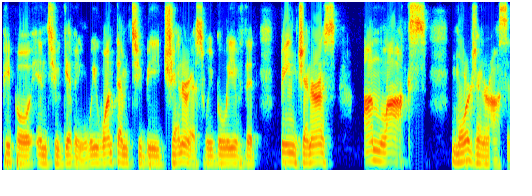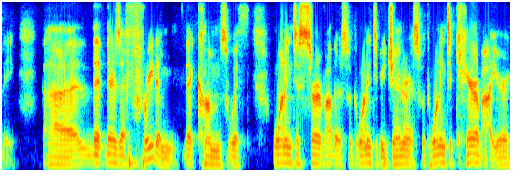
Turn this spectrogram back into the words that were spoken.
people into giving. We want them to be generous. We believe that being generous unlocks more generosity. Uh, that there's a freedom that comes with wanting to serve others, with wanting to be generous, with wanting to care about your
